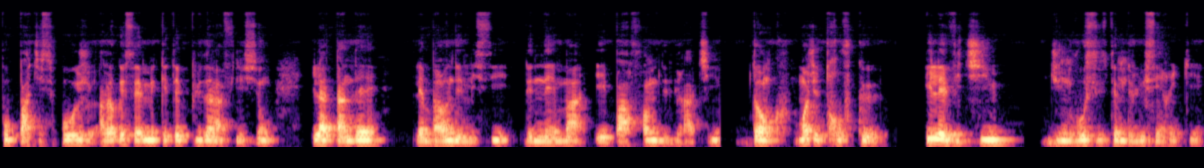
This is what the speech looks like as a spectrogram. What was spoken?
pour participer au jeu, alors que c'est un mec qui était plus dans la finition. Il attendait les ballons de Messi, de Neymar et parfois de Virati. Donc, moi, je trouve que il est victime du nouveau système de Luis Enrique.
